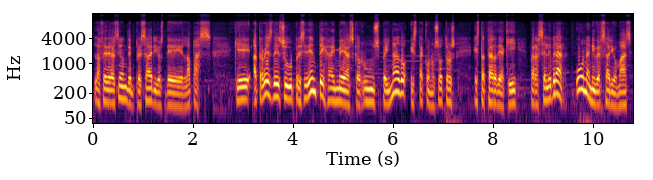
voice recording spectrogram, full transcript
la Federación de Empresarios de La Paz, que a través de su presidente Jaime Ascarruns Peinado está con nosotros esta tarde aquí para celebrar un aniversario más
